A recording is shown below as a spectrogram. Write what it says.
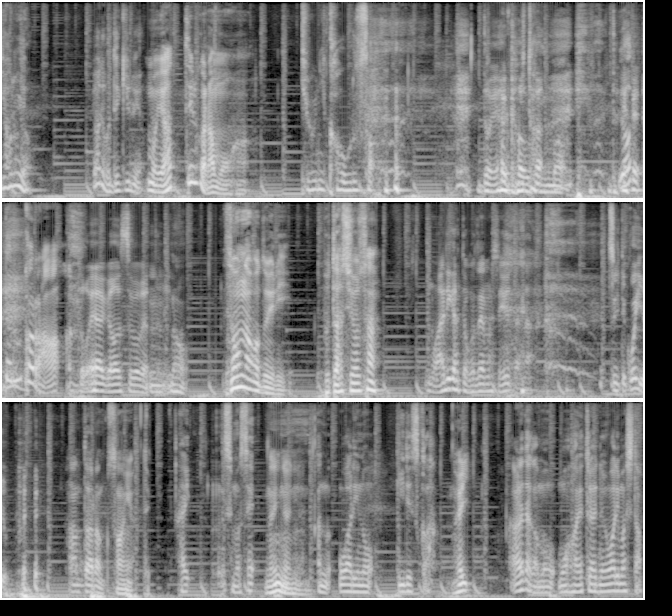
やるやん。やればできるやん。もうやってるからもう。は急に顔うるさ。ドヤ顔が。見た今。やってるから。ドヤ顔すごかったね、なそんなことより豚塩さん。もうありがとうございました言うたな ついてこいよ。ハンターランク3やってはい。すいません。何何何？あの終わりのいいですか？はい。あなたがもうもう早くに終わりました。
